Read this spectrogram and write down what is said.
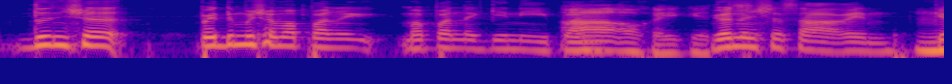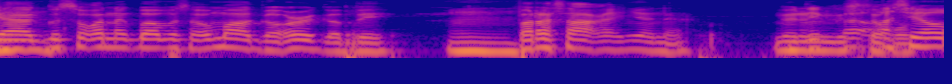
dun siya, pwede mo siya mapanag, mapanaginipan. Ah, okay, gets. Ganon siya sa akin. Mm. Kaya gusto ko nagbabasa umaga or gabi. Mm. Para sa akin yun ah. Ganon Hindi, gusto kasi ko. ako,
